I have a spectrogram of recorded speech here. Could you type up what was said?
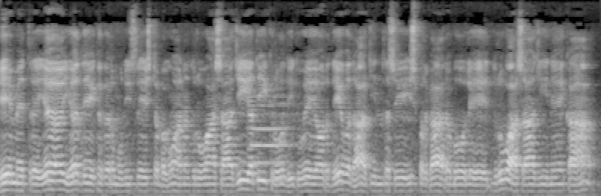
हे मित्र यह देख कर मुनि श्रेष्ठ भगवान दुर्वासा जी अति क्रोधित हुए और देवराज इंद्र से इस प्रकार बोले, दुर्वासा जी ने कहा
